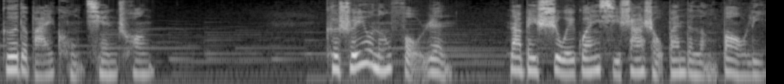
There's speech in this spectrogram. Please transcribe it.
割得百孔千疮。可谁又能否认，那被视为关系杀手般的冷暴力？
